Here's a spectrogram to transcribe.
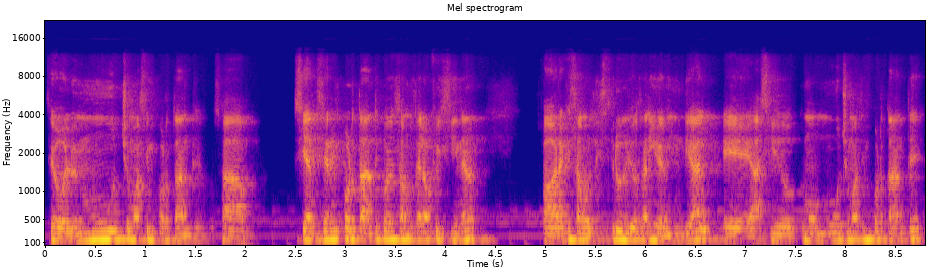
se vuelve mucho más importante. O sea, si antes era importante cuando estamos en la oficina, ahora que estamos distribuidos a nivel mundial, eh, ha sido como mucho más importante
